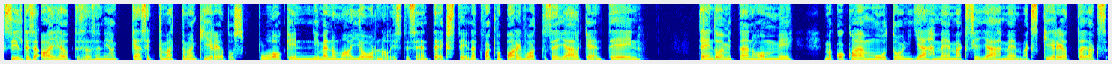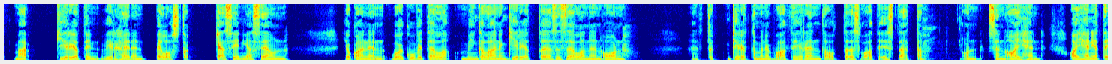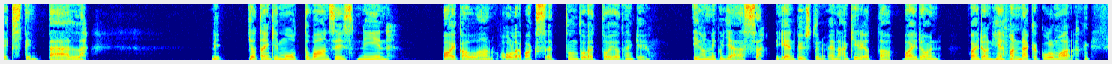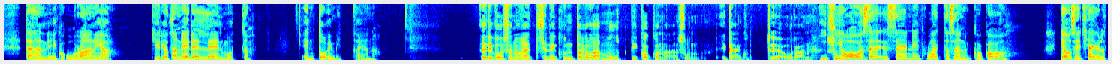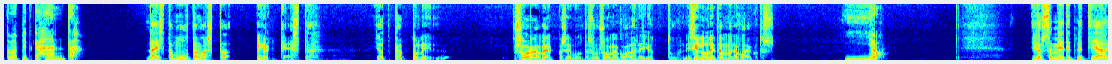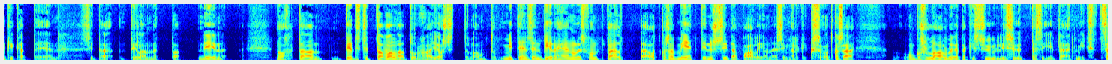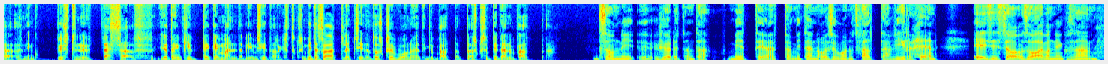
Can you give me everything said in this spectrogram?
silti se aiheutti sen ihan käsittämättömän kirjoitusblogin nimenomaan journalistiseen tekstiin. Että vaikka mä pari vuotta sen jälkeen tein, tein toimittajan hommia, niin mä koko ajan muutuin jähmeemmäksi ja jähmeemmäksi kirjoittajaksi. Mä kirjoitin virheiden pelosta käsin ja se on, jokainen voi kuvitella, minkälainen kirjoittaja se sellainen on. Että kirjoittaminen vaatii rentoutta ja se vaatii sitä, että on sen aiheen aiheen ja tekstin päällä. Niin jotenkin muuttu vaan siis niin paikallaan olevaksi, että tuntuu, että on jotenkin ihan niin kuin jäässä. Niin en pystynyt enää kirjoittaa, vaihdoin, vaihdoin hieman näkökulmaa tähän niin kuin uraan ja kirjoitan edelleen, mutta en toimittajana. Eli voi sanoa, että se niin kuin tavallaan muutti kokonaan sun ikään kuin työuran suunnan. Joo, se, se niin kuin laittoi sen koko Joo, siitä jäi yllättävän pitkä häntä. Näistä muutamasta virkkeestä, jotka tuli suoraan verkkosivulta sun Suomen Kuvalehden juttu, niin sillä oli tämmöinen vaikutus. Joo. Jos sä mietit nyt jälkikäteen sitä tilannetta, niin no, tämä on tietysti tavallaan turhaa jossittelua, mutta miten sen virheen olisi voinut välttää? Ootko sä miettinyt sitä paljon esimerkiksi? Ootko sä onko sulla ollut jotakin syyllisyyttä siitä, että miksi et sä niin kuin pystynyt tässä jotenkin tekemään niitä viimeisiä tarkistuksia? Mitä sä ajattelet siitä, että olisiko se voinut jotenkin välttää tai olisiko se pitänyt välttää? Se on niin hyödytöntä miettiä, että miten olisi voinut välttää virheen. Ei siis se on, se on aivan niin kuin sehän,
